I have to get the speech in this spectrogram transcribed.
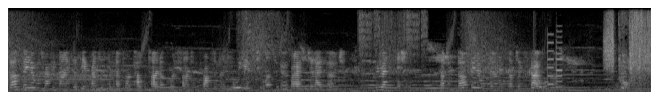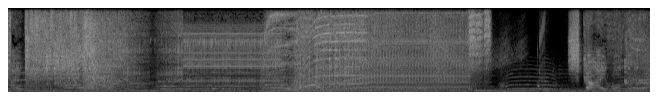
Darth Vader was recognized as the apprentice of Emperor Palpatine on Coruscant approximately four years, two months ago, prior to Jedi Purge. Pre-recognition. Subject. Darth Vader was known as Subject Skywalker. Skywalker.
